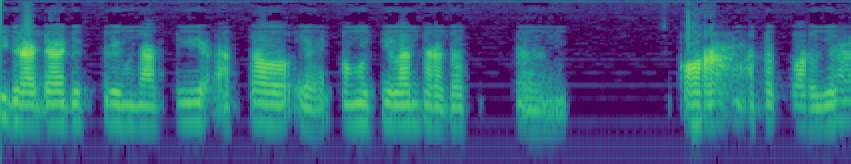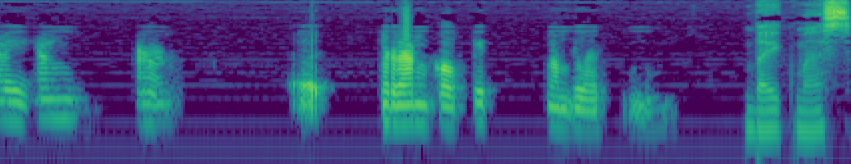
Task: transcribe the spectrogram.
tidak ada diskriminasi atau ya, pengucilan terhadap eh, orang atau keluarga yang eh, terang COVID-19 Baik, Mas.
